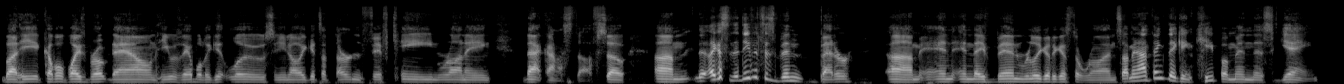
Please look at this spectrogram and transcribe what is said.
But he a couple plays broke down. He was able to get loose, and you know he gets a third and fifteen running, that kind of stuff. So um, I guess the defense has been better. Um, and and they've been really good against the run. So I mean, I think they can keep them in this game.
